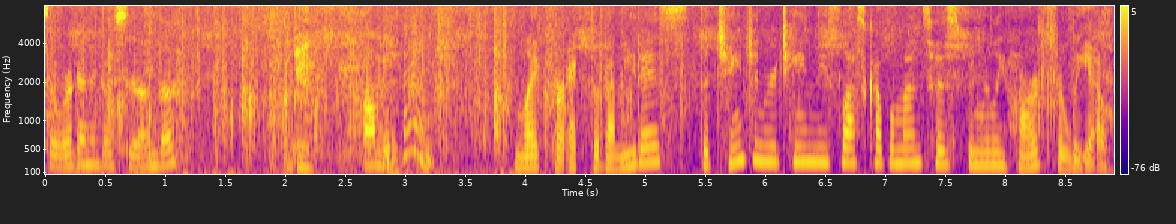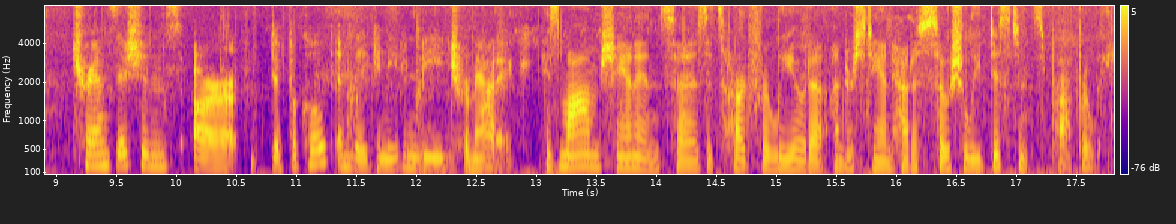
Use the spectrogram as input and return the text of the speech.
So we're going to go sit on the. On the bench. Like for Hector Ramirez, the change in routine these last couple months has been really hard for Leo. Transitions are difficult and they can even be traumatic. His mom, Shannon, says it's hard for Leo to understand how to socially distance properly.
